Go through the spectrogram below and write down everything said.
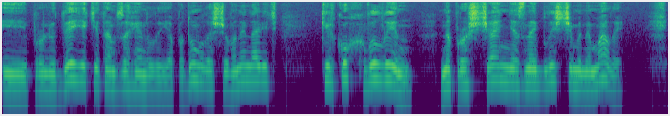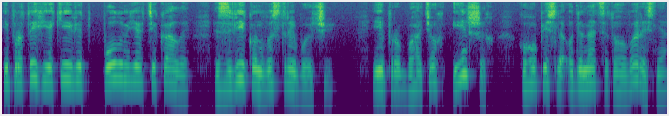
і про людей, які там загинули, я подумала, що вони навіть кількох хвилин на прощання з найближчими не мали, і про тих, які від полум'я втікали, з вікон вистрибуючи, і про багатьох інших, кого після 11 вересня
